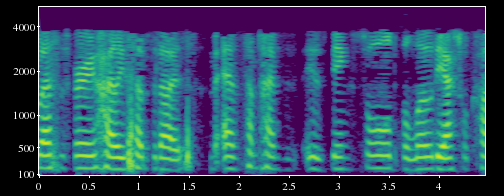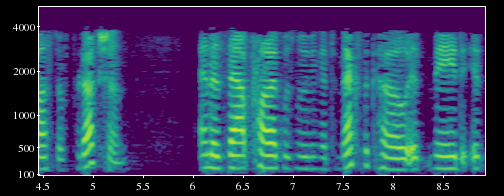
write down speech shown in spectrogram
U.S. is very highly subsidized and sometimes is being sold below the actual cost of production. And as that product was moving into Mexico, it made it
